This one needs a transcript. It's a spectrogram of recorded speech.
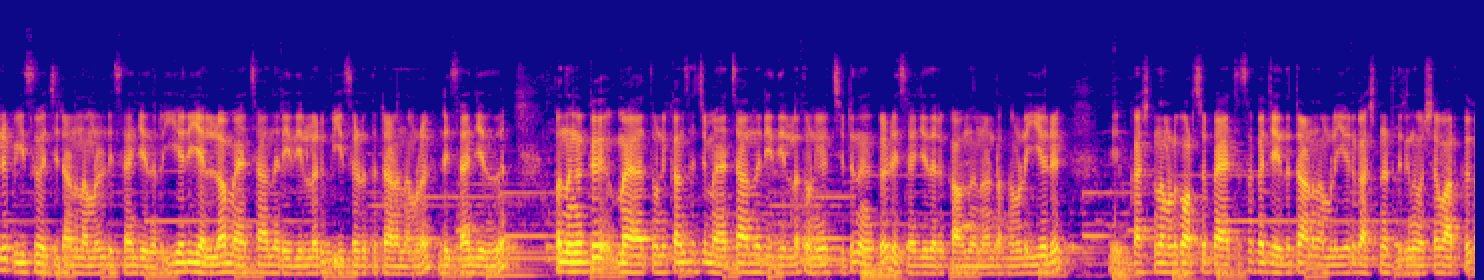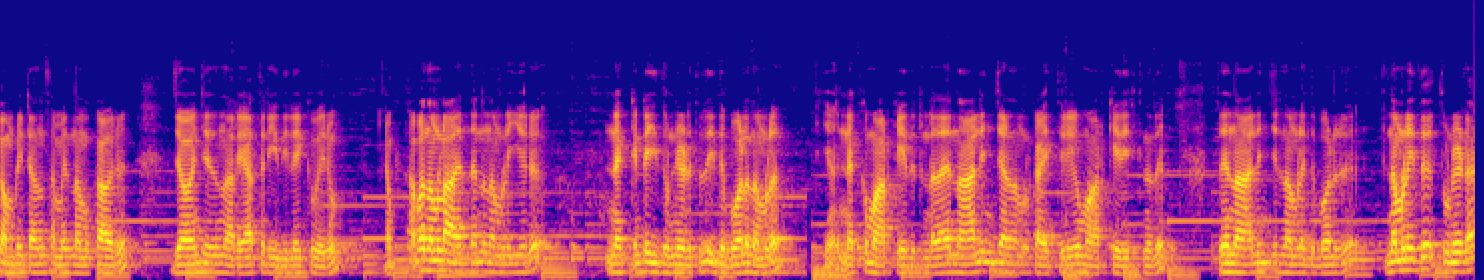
ഒരു പീസ് വെച്ചിട്ടാണ് നമ്മൾ ഡിസൈൻ ചെയ്യുന്നത്. ഈ ഒരു യെല്ലോ മാച്ച് ആകുന്ന രീതിയിലുള്ള ഒരു പീസ് എടുത്തിട്ടാണ് നമ്മൾ ഡിസൈൻ ചെയ്യുന്നത്. അപ്പോൾ നിങ്ങൾക്ക് തുണിക്കനുസരിച്ച് മാച്ച് ആകുന്ന രീതിയിലുള്ള തുണി വെച്ചിട്ട് നിങ്ങൾക്ക് ഡിസൈൻ ചെയ്തെടുക്കാവുന്നതാണ് കേട്ടോ. നമ്മൾ ഈ ഒരു കഷ്ണം നമ്മൾ കുറച്ച് പാച്ചസ് ഒക്കെ ചെയ്തിട്ടാണ് നമ്മൾ ഈ ഒരു കഷ്ണം എടുത്തിരിക്കുന്നത്. പക്ഷേ വർക്ക് കംപ്ലീറ്റ് ആകുന്ന സമയത്ത് നമുക്ക് ആ ഒരു ജോയിൻ ചെയ്തെന്ന് അറിയാത്ത രീതിയിലേക്ക് വരും. അപ്പോൾ നമ്മൾ ആദ്യം തന്നെ നമ്മൾ ഈ ഒരു നെക്കിന്റെ ഈ തുണി എടുത്തത് ഇതുപോലെ നമ്മൾ നെക്ക് മാർക്ക് ചെയ്തിട്ടുണ്ട്. അതായത് നാലിഞ്ചാണ് നമ്മൾ കൈത്തിരിവ് മാർക്ക് ചെയ്തിരിക്കുന്നത്. ഇത് നാലിഞ്ചിൽ നമ്മൾ ഇതുപോലൊരു നമ്മളിത് തുണിയുടെ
